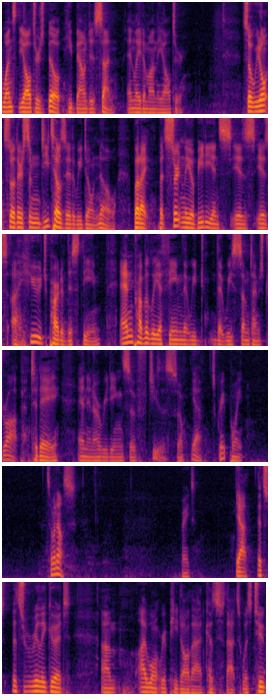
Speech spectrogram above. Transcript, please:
once the altar is built he bound his son and laid him on the altar. So we don't. So there's some details there that we don't know. But I. But certainly obedience is is a huge part of this theme, and probably a theme that we that we sometimes drop today and in our readings of Jesus. So yeah, it's a great point. Someone else. Right. Yeah, it's it's really good. Um, I won't repeat all that because that was too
